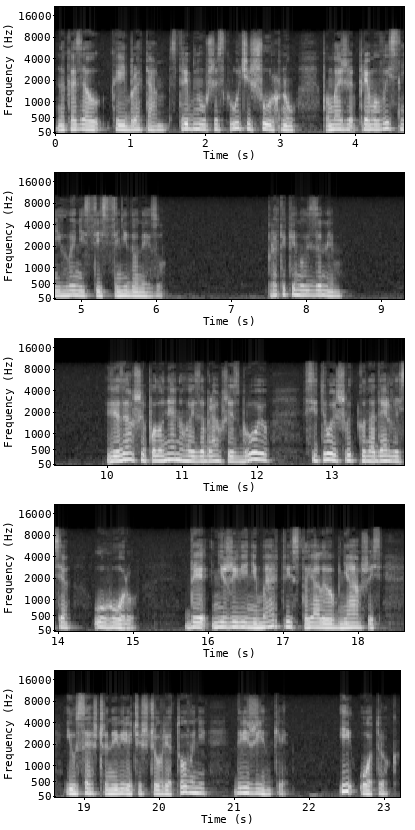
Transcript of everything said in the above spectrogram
наказав Кий братам, стрибнувши з кручі, шурхнув по майже прямовисній глиністій стіні донизу. Брати кинулись за ним. Зв'язавши полоненого і забравши зброю, всі троє швидко надерлися угору, де ні живі, ні мертві стояли, обнявшись, і все ще не вірячи, що врятовані дві жінки і отрок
